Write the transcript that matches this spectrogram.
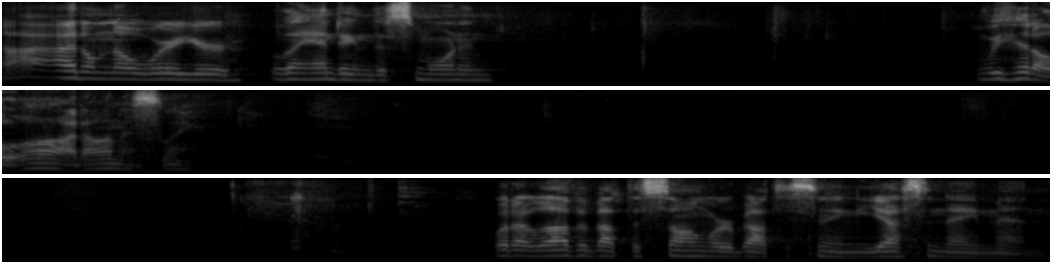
I don't know where you're landing this morning. We hit a lot, honestly. What I love about the song we're about to sing, Yes and Amen,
